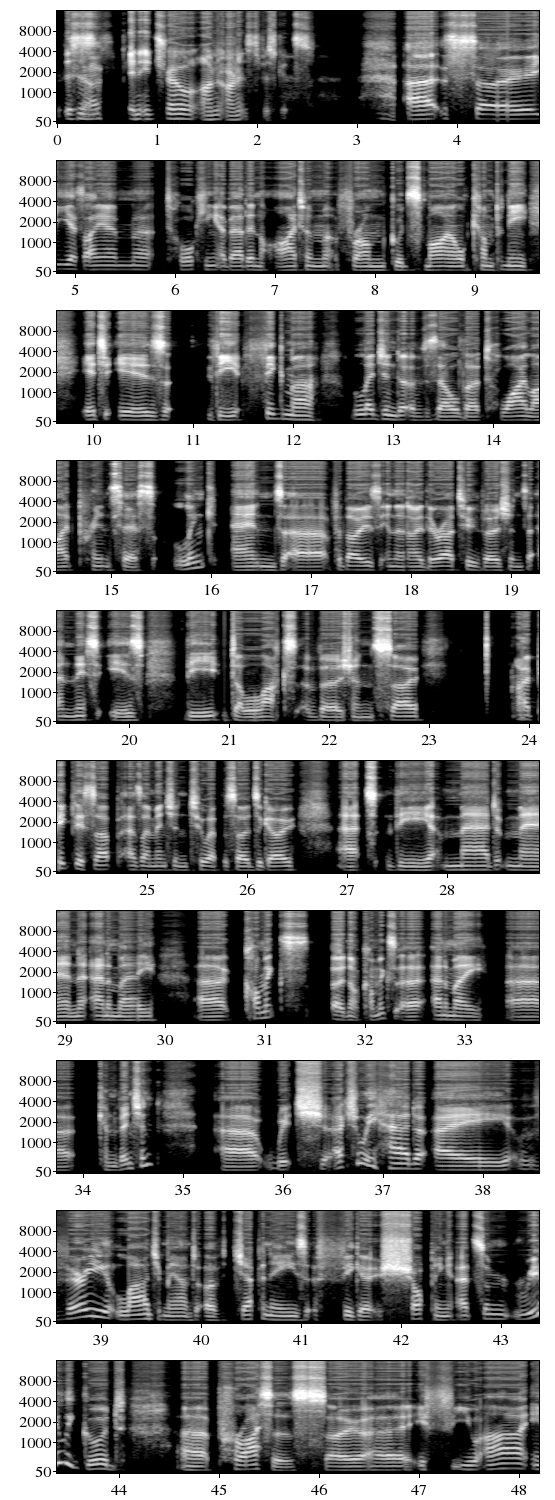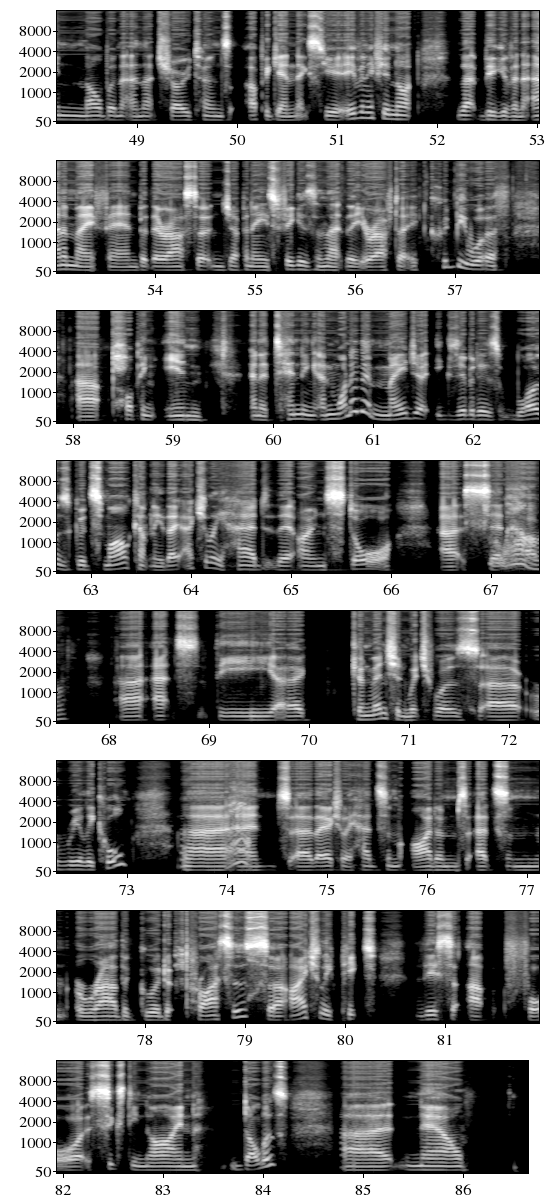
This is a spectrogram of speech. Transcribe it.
this is an intro on Arnott's Biscuits. Uh, so yes, I am uh, talking about an item from Good Smile Company. It is the Figma Legend of Zelda Twilight Princess Link. And uh, for those in the know, there are two versions, and this is the deluxe version. So I picked this up, as I mentioned two episodes ago, at the Madman Anime uh, Comics, uh, not comics, uh, anime uh, convention. Uh, which actually had a very large amount of Japanese figure shopping at some really good uh, prices. So uh, if you are in Melbourne and that show turns up again next year, even if you're not that big of an anime fan, but there are certain Japanese figures in that that you're after, it could be worth uh, popping in and attending. And one of their major exhibitors was Good Smile Company. They actually had their own store uh, set Oh, wow. up uh, at the uh, convention, which was uh, really cool. Uh, And uh, they actually had some items at some rather good prices. So I actually picked this up for $69. Uh, now,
